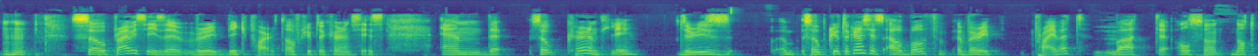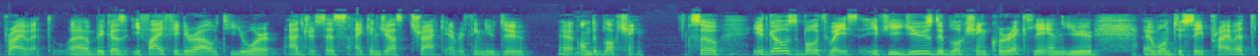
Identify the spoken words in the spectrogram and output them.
Mm-hmm. So privacy is a very big part of cryptocurrencies. And so currently there is, um, so cryptocurrencies are both very private, mm-hmm. but also not private. Uh, because if I figure out your addresses, I can just track everything you do uh, on the blockchain. So it goes both ways. If you use the blockchain correctly and you uh, want to stay private,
